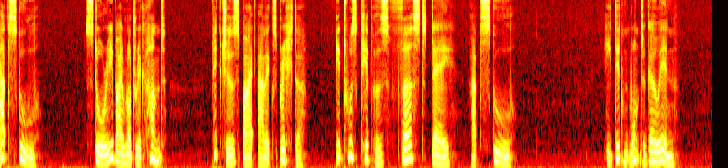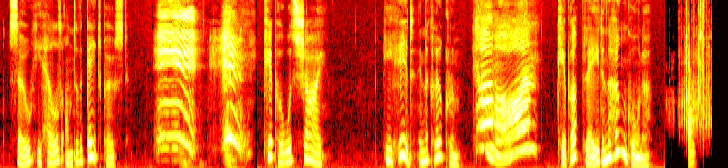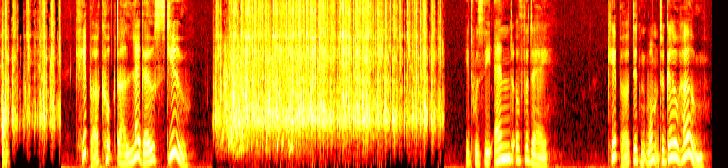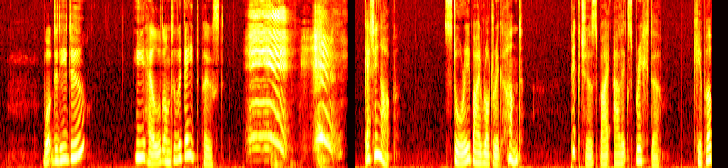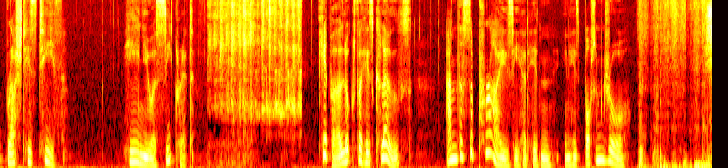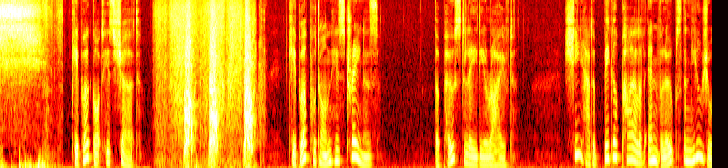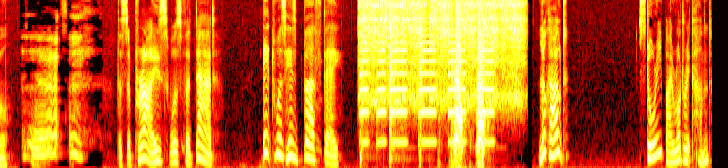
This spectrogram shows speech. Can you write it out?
At School. Story by Roderick Hunt. Pictures by Alex Brychta. It was Kipper's first day at school. He didn't want to go in, so he held onto the gatepost. Kipper was shy. He hid in the cloakroom. Come on. Kipper played in the home corner. Kipper cooked a Lego stew. It was the end of the day. Kipper didn't want to go home. What did he do? He held onto the gate post. Getting Up. Story by Roderick Hunt. Pictures by Alex Brychta. Kipper brushed his teeth. He knew a secret. Kipper looked for his clothes and the surprise he had hidden in his bottom drawer. Shh! Kipper got his shirt. Kipper put on his trainers. The post lady arrived. She had a bigger pile of envelopes than usual. The surprise was for Dad. It was his birthday. Look out! Story by Roderick Hunt.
